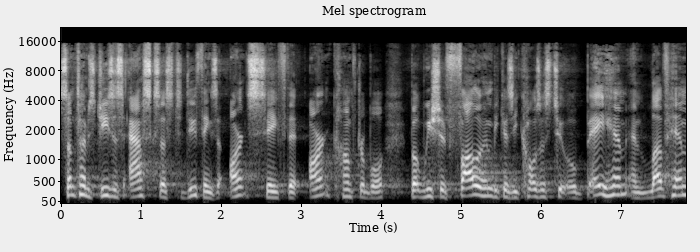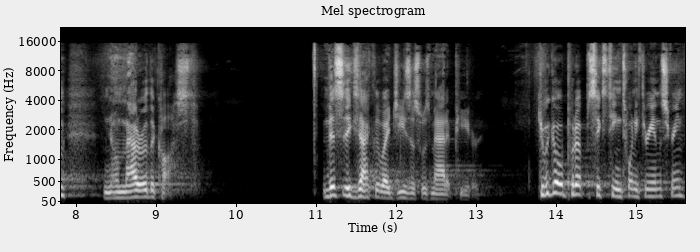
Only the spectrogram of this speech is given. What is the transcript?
Sometimes Jesus asks us to do things that aren't safe, that aren't comfortable, but we should follow him because he calls us to obey him and love him no matter the cost. And this is exactly why Jesus was mad at Peter. Can we go put up 1623 on the screen?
